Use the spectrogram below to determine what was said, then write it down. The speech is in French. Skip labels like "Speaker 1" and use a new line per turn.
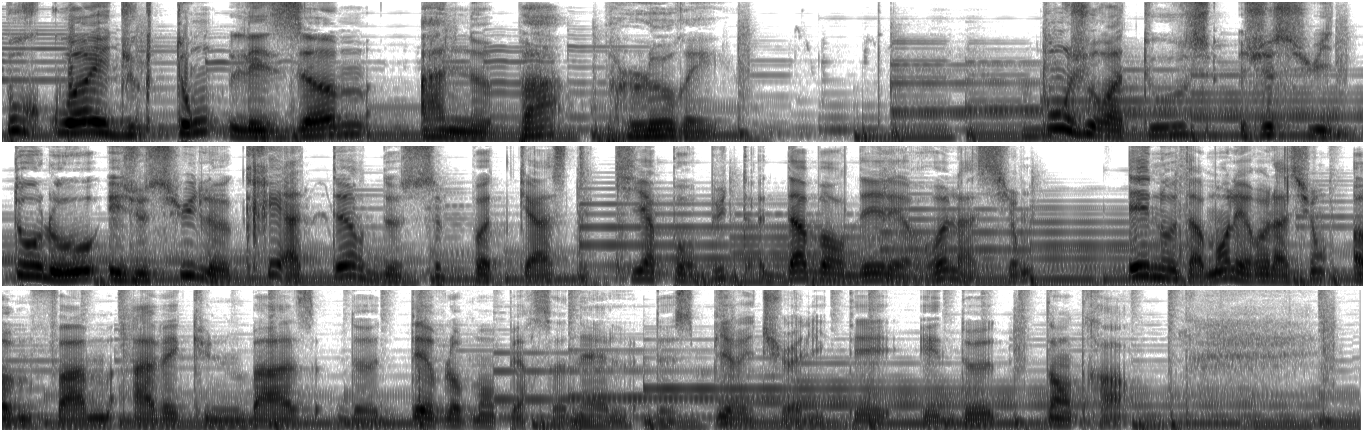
Pourquoi éduque-t-on les hommes à ne pas pleurer? Bonjour à tous, je suis Tolo et je suis le créateur de ce podcast qui a pour but d'aborder les relations et notamment les relations hommes-femmes avec une base de développement personnel, de spiritualité et de tantra.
